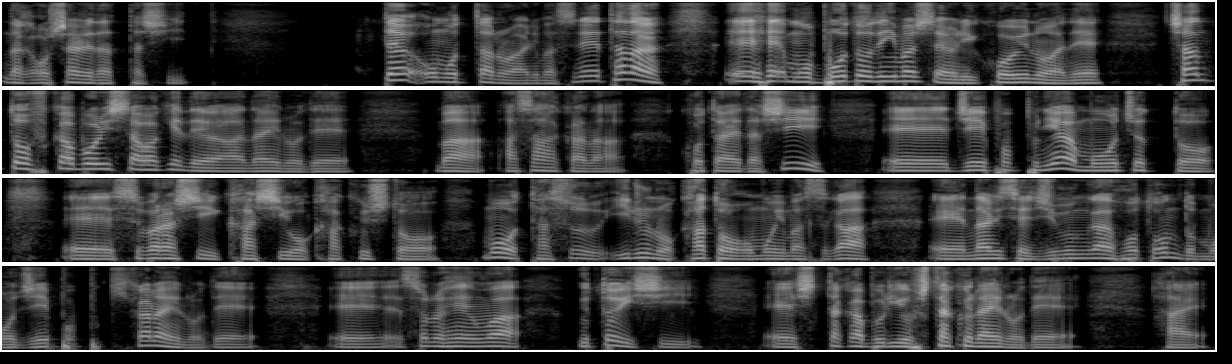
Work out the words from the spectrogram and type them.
なんかおしゃれだったし、って思ったのはありますね。ただ、えー、もう冒頭で言いましたように、こういうのはね、ちゃんと深掘りしたわけではないので、まあ、浅はかな答えだし、えー、J-POP にはもうちょっと、えー、素晴らしい歌詞を書く人も多数いるのかと思いますが、えー、何せ自分がほとんどもう J-POP 聞かないので、えー、その辺は疎いし、えー、知ったかぶりをしたくないので、はい。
